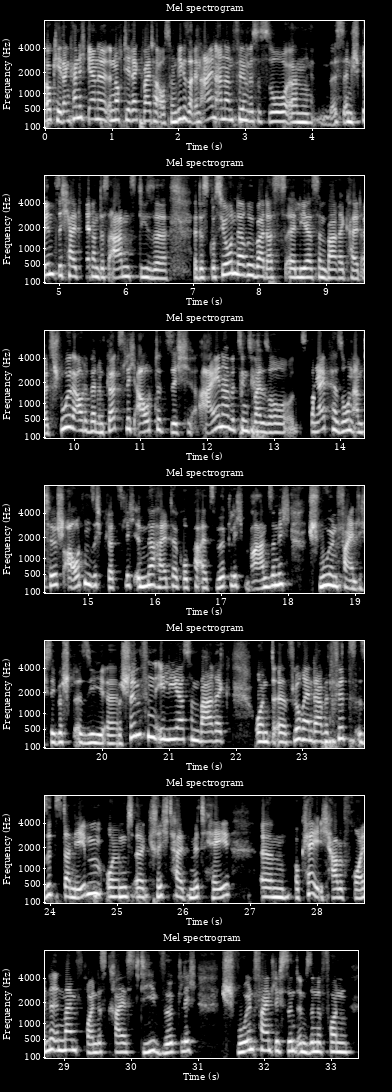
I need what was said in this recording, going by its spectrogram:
Okay, dann kann ich gerne noch direkt weiter ausholen. Wie gesagt, in allen anderen Filmen ist es so, ähm, es entspinnt sich halt während des Abends diese äh, Diskussion darüber, dass Elias Mbarek halt als schwul geoutet wird und plötzlich outet sich einer beziehungsweise so zwei Personen am Tisch outen sich plötzlich innerhalb der Gruppe als wirklich wahnsinnig schwulenfeindlich. Sie, besch sie äh, beschimpfen Elias Mbarek und äh, Florian David Fitz sitzt daneben und äh, kriegt halt mit, hey, ähm, okay, ich habe Freunde in meinem Freundeskreis, die wirklich schwulenfeindlich sind im Sinne von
